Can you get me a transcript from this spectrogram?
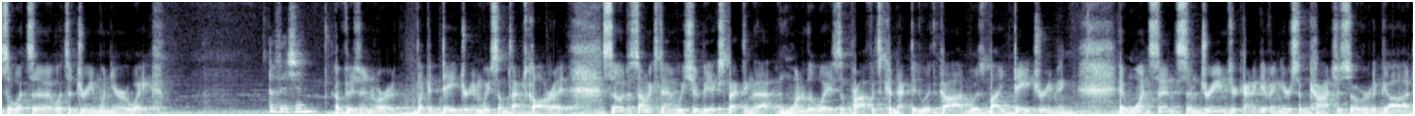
So what's a what's a dream when you're awake? A vision? a vision or like a daydream we sometimes call it right so to some extent we should be expecting that one of the ways the prophets connected with god was by daydreaming in one sense in dreams you're kind of giving your subconscious over to god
